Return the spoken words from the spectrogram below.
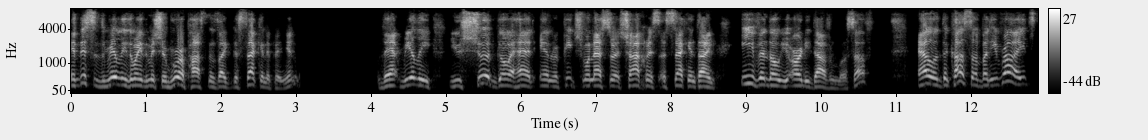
and this is really the way the Mishnah Brura is like the second opinion, that really you should go ahead and repeat Shmon Esrei Shachris a second time, even though you already daven Musaf. El Dekasa, but he writes,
